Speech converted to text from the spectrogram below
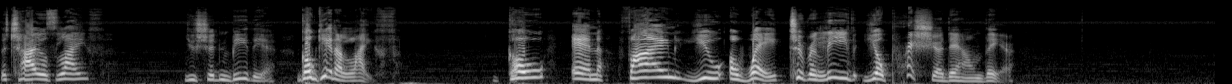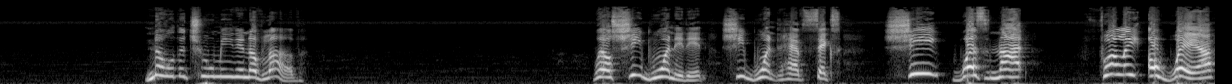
the child's life. You shouldn't be there. Go get a life. Go and find you a way to relieve your pressure down there. Know the true meaning of love. Well, she wanted it. She wanted to have sex. She was not fully aware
